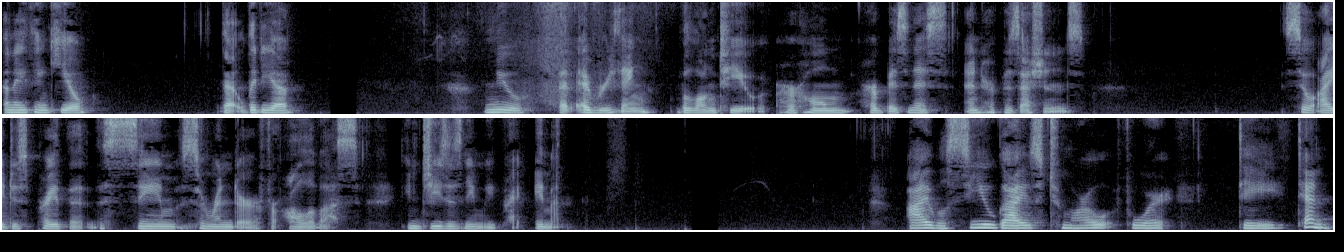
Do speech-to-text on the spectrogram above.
And I thank you that Lydia knew that everything belonged to you her home, her business, and her possessions. So I just pray the, the same surrender for all of us. In Jesus' name we pray. Amen. I will see you guys tomorrow for day 10.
